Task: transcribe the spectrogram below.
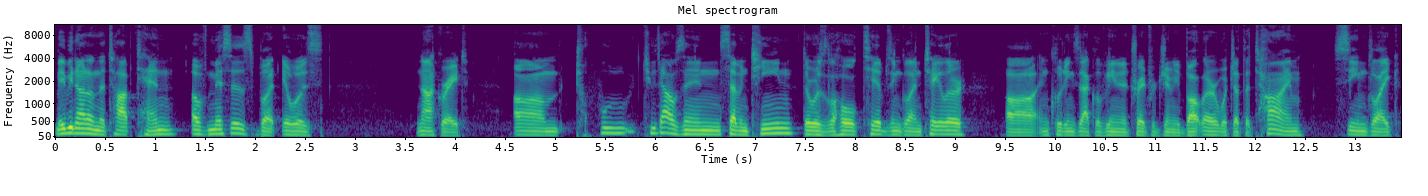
maybe not on the top 10 of misses, but it was not great. Um, tw- 2017, there was the whole Thibs and Glenn Taylor, uh, including Zach LaVine in a trade for Jimmy Butler, which at the time seemed like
